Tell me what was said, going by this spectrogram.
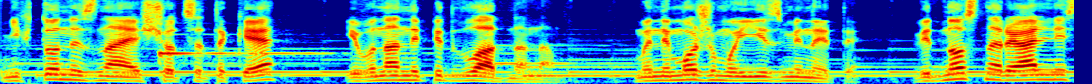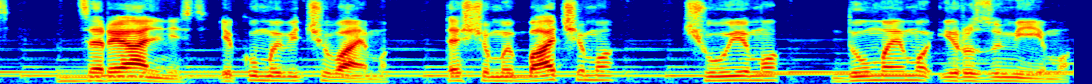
Ніхто не знає, що це таке, і вона не підвладна нам. Ми не можемо її змінити. Відносна реальність це реальність, яку ми відчуваємо, те, що ми бачимо, чуємо, думаємо і розуміємо.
